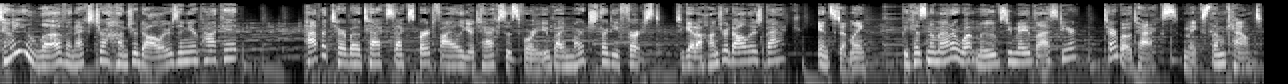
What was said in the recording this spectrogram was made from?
Don't you love an extra $100 in your pocket? Have a TurboTax expert file your taxes for you by March 31st to get $100 back instantly. Because no matter what moves you made last year, TurboTax makes them count.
